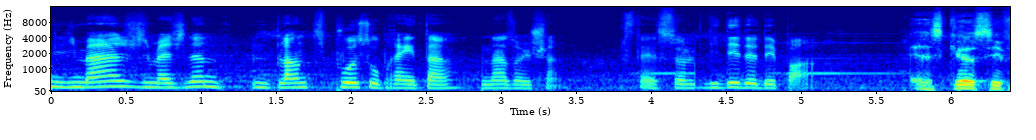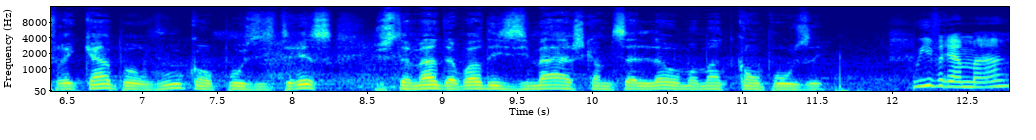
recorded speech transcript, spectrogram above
L'image, j'imaginais une, une plante qui pousse au printemps dans un champ. C'était ça l'idée de départ. Est-ce que c'est fréquent pour vous, compositrice, justement, d'avoir des images comme celle-là au moment de composer? Oui, vraiment.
